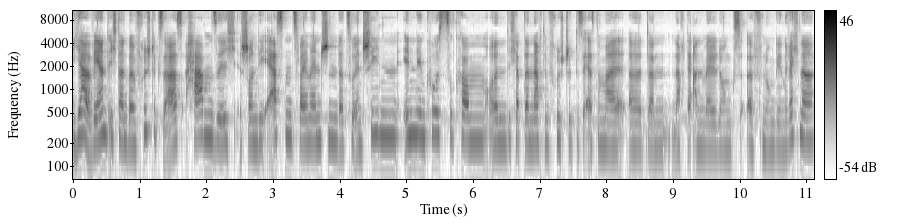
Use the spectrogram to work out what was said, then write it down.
ja, während ich dann beim Frühstück saß, haben sich schon die ersten zwei Menschen dazu entschieden, in den Kurs zu kommen. Und ich habe dann nach dem Frühstück das erste Mal äh, dann nach der Anmeldungsöffnung den Rechner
